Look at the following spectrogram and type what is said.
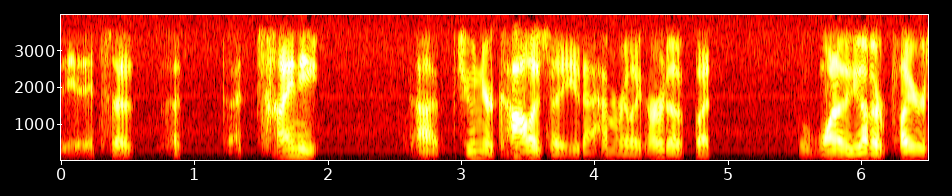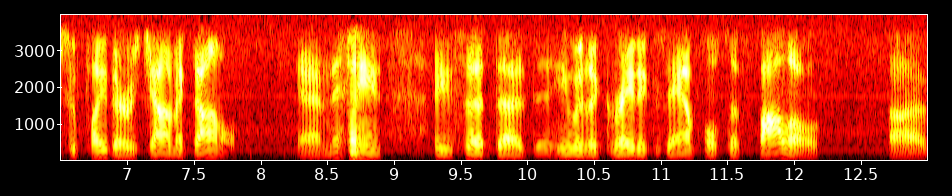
it's a, a, a tiny uh, junior college that you haven't really heard of, but one of the other players who played there is John McDonald, and he, he said that he was a great example to follow um,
